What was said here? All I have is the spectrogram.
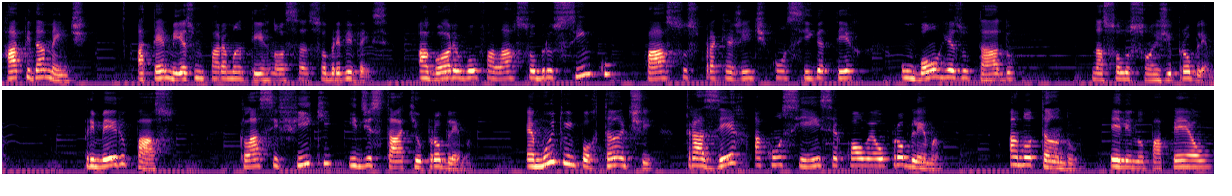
rapidamente, até mesmo para manter nossa sobrevivência. Agora eu vou falar sobre os cinco passos para que a gente consiga ter um bom resultado nas soluções de problema. Primeiro passo: classifique e destaque o problema. É muito importante trazer à consciência qual é o problema anotando ele no papel,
